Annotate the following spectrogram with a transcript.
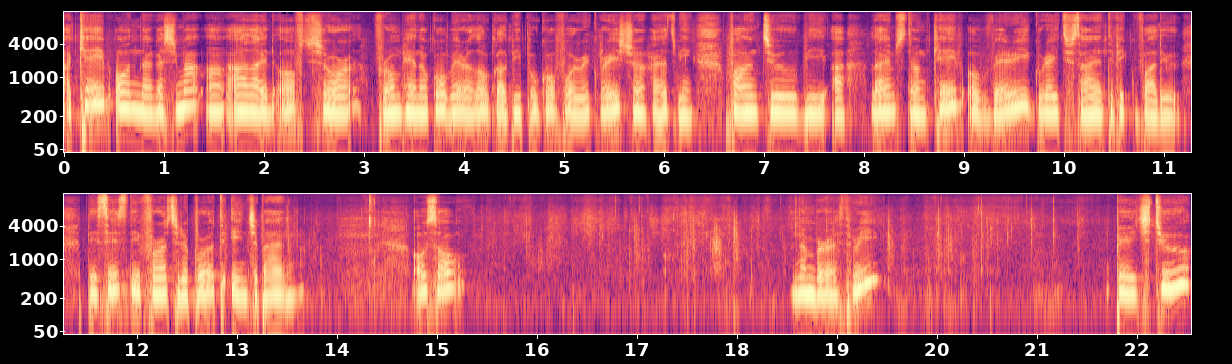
A cave on Nagashima, an island offshore from Henoko, where local people go for recreation, has been found to be a limestone cave of very great scientific value. This is the first report in Japan. Also, number three, page two,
